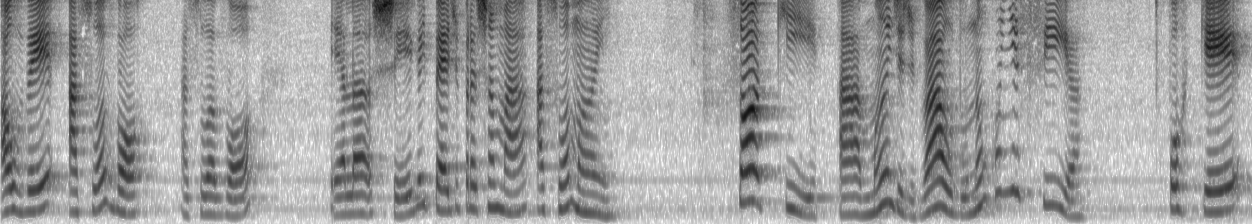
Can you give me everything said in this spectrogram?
ao ver a sua avó. A sua avó ela chega e pede para chamar a sua mãe. Só que a mãe de Edivaldo não conhecia, porque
